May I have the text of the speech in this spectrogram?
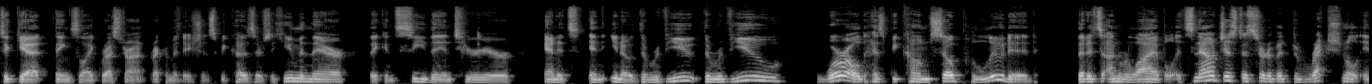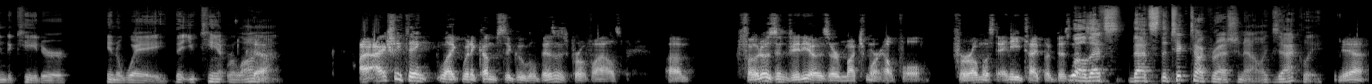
to get things like restaurant recommendations because there's a human there. They can see the interior, and it's and you know the review the review world has become so polluted that it's unreliable. It's now just a sort of a directional indicator in a way that you can't rely yeah. on. I actually think, like when it comes to Google Business Profiles, um, photos and videos are much more helpful for almost any type of business. Well, that's that's the TikTok rationale, exactly. Yeah,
